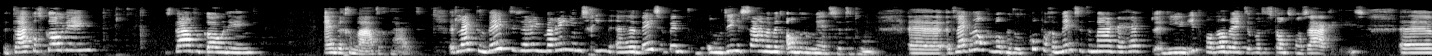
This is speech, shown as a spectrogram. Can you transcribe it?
Pentakels koning, stavenkoning en de gematigdheid. Het lijkt een week te zijn waarin je misschien uh, bezig bent om dingen samen met andere mensen te doen. Uh, het lijkt wel of je wat met wat koppige mensen te maken hebt, eh, die in ieder geval wel weten wat de stand van zaken is. Uh,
